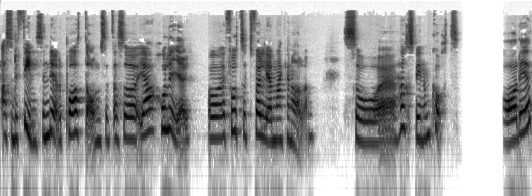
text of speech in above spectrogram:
Alltså det finns en del att prata om så att alltså, ja, håll i er. Och fortsätt följa den här kanalen. Så eh, hörs vi inom kort. Ha det!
